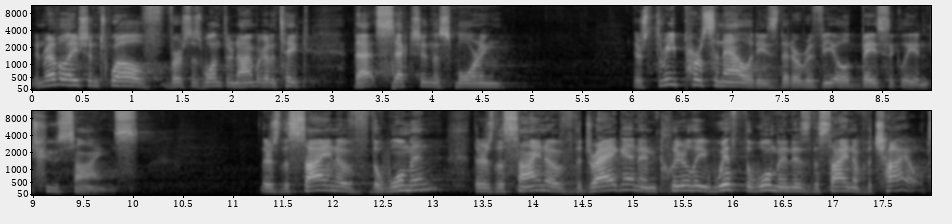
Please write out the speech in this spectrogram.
In Revelation 12, verses 1 through 9, we're going to take that section this morning. There's three personalities that are revealed basically in two signs. There's the sign of the woman, there's the sign of the dragon, and clearly with the woman is the sign of the child.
